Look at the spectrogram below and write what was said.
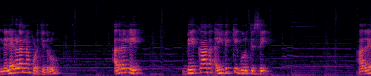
ನೆಲೆಗಳನ್ನು ಕೊಡ್ತಿದ್ರು. ಅದರಲ್ಲಿ ಬೇಕಾದ ಐದಕ್ಕೆ ಗುರುತಿಸಿ. ಆದರೆ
